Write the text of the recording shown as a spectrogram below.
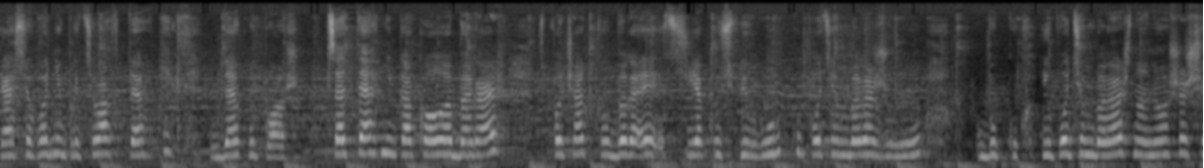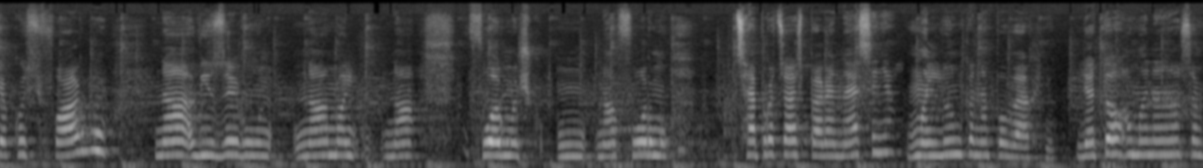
Я сьогодні працював в техніці декупаж. Це техніка, коли береш, спочатку береш якусь фігурку, потім береш губку, і потім береш, наносиш якусь фарбу на візерунок, на, маль... на формочку, на форму. Це процес перенесення малюнка на поверхню. Для того ми наносимо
